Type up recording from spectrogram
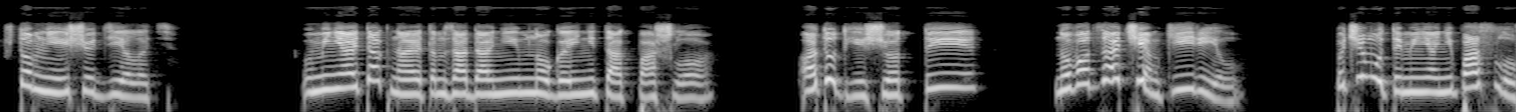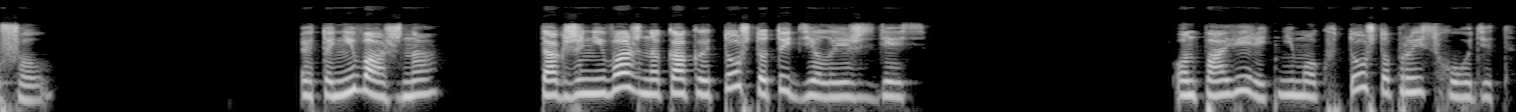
Что мне еще делать?» У меня и так на этом задании многое не так пошло. А тут еще ты. Но вот зачем, Кирилл? Почему ты меня не послушал? Это не важно. Так же не важно, как и то, что ты делаешь здесь. Он поверить не мог в то, что происходит.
